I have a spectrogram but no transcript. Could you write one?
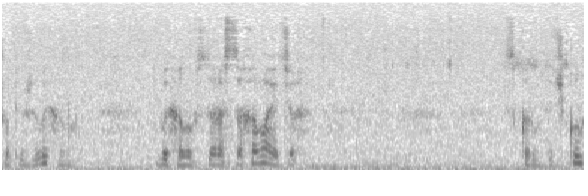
Що ти вже вихолов? Вихолов зараз заховаю цю скруточку.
